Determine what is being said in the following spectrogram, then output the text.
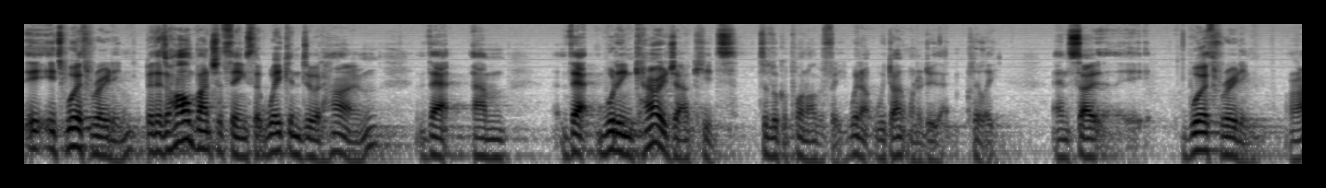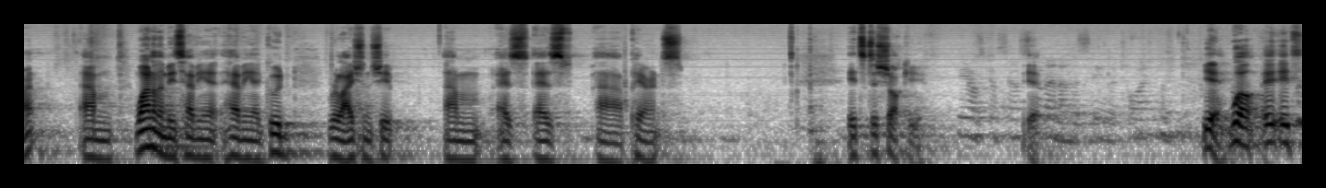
it's worth reading, but there's a whole bunch of things that we can do at home that, um, that would encourage our kids to look at pornography. We don't, we don't want to do that, clearly. And so, worth reading, all right? Um, one of them is having a, having a good relationship um, as, as uh, parents. It's to shock you. Yeah, yeah. well, it, it's,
